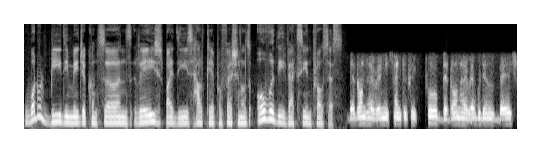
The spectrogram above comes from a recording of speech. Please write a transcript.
What would be the major concerns raised by these healthcare professionals over the vaccine process? They don't have any scientific proof, they don't have evidence based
